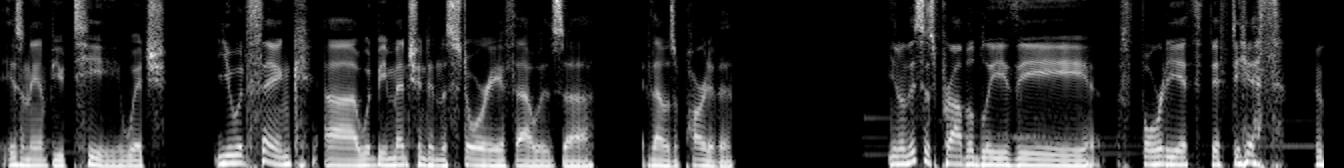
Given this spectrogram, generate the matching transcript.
is an amputee, which you would think uh, would be mentioned in the story if that was uh, if that was a part of it. You know, this is probably the 40th, 50th, who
